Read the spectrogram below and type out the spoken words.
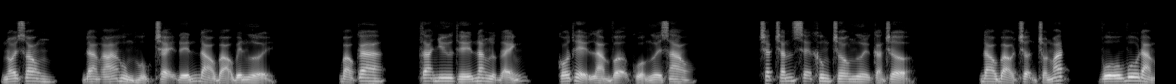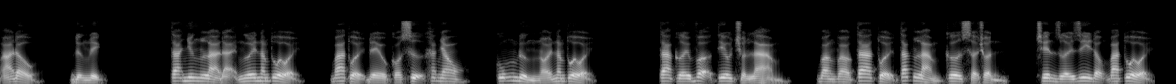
Nói xong, đàm á hùng hục chạy đến đào bảo bên người. Bảo ca, ta như thế năng lực đánh, có thể làm vợ của ngươi sao? Chắc chắn sẽ không cho ngươi cản trở. Đào bảo trận tròn mắt, vỗ vô đàm á đầu, đừng địch. Ta nhưng là đại ngươi năm tuổi, ba tuổi đều có sự khác nhau, cũng đừng nói năm tuổi. Ta cưới vợ tiêu chuẩn làm, bằng vào ta tuổi tác làm cơ sở chuẩn, trên dưới di động ba tuổi,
